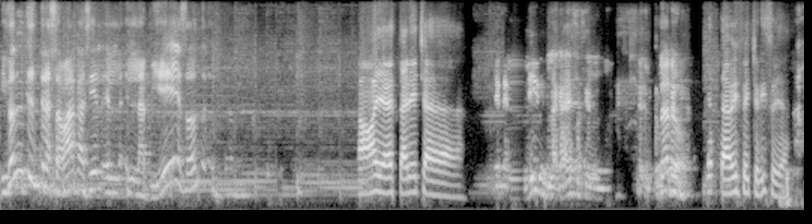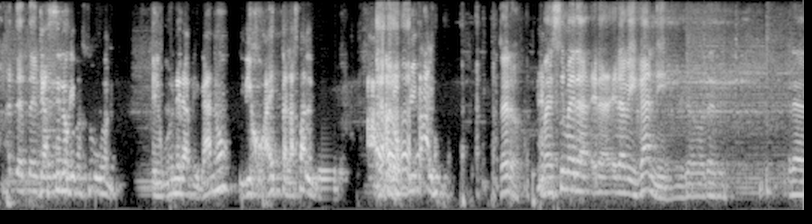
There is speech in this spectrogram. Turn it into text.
¿Y dónde tendrá esa vaca? ¿Así en, en- en la pieza? ¿Dónde? No, ya estar hecha. en el living, en la cabeza, así el, el Claro. Ya está bife chorizo ya. Ya sé lo que pasó, weón. El weón era vegano y dijo, a esta la salvo. Al hospital. Claro. Más encima era, era, era vegani. Era,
